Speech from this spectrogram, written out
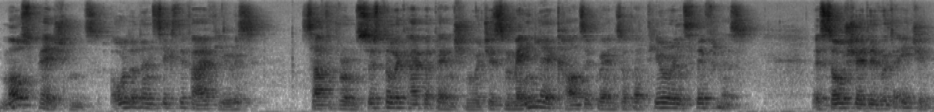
Most patients older than 65 years suffer from systolic hypertension, which is mainly a consequence of arterial stiffness associated with aging.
